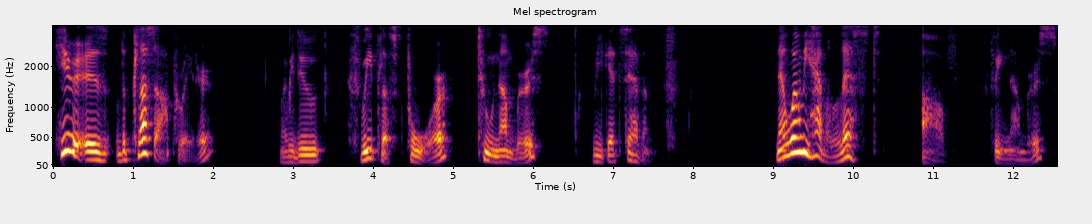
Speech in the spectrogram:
Here is the plus operator. When we do 3 plus 4, two numbers, we get 7. Now when we have a list of three numbers,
